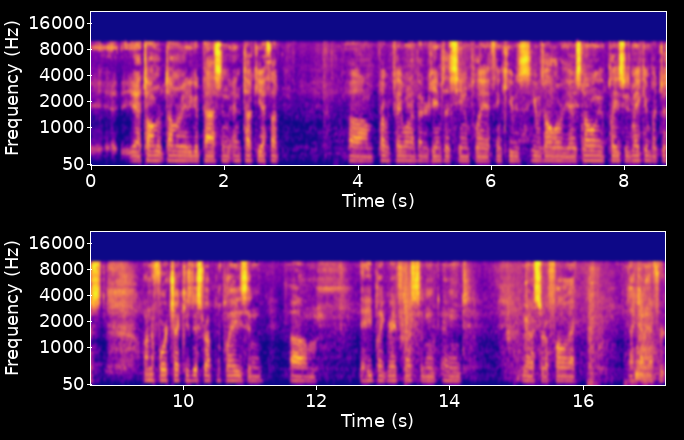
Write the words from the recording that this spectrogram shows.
uh, yeah, Tom, Tom made a good pass, and, and Tucky, I thought, um, probably played one of the better games I've seen him play. I think he was he was all over the ice, not only the plays he was making, but just on the forecheck, he's disrupting plays, and um, yeah, he played great for us, and, and we got to sort of follow that that kind of effort.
